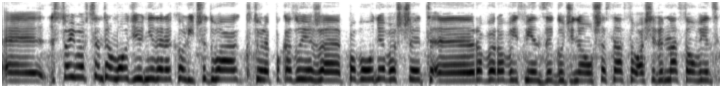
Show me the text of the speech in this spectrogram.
E, Stoimy w centrum Łodzi niedaleko liczydła, które pokazuje, że popołudniowy szczyt e, rowerowy jest między godziną 16 a 17, więc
